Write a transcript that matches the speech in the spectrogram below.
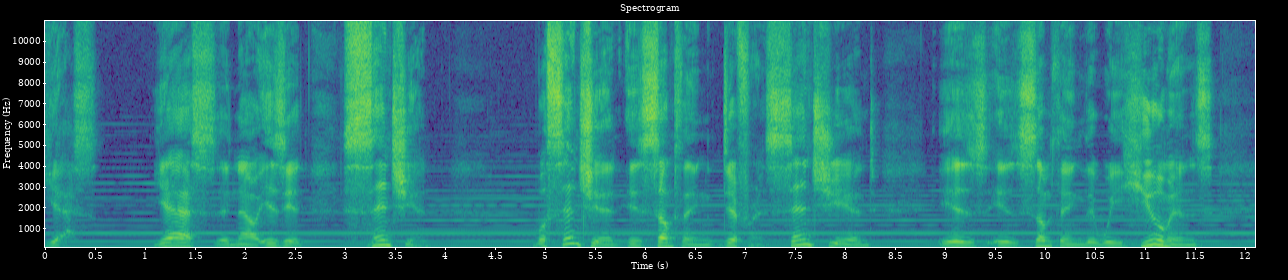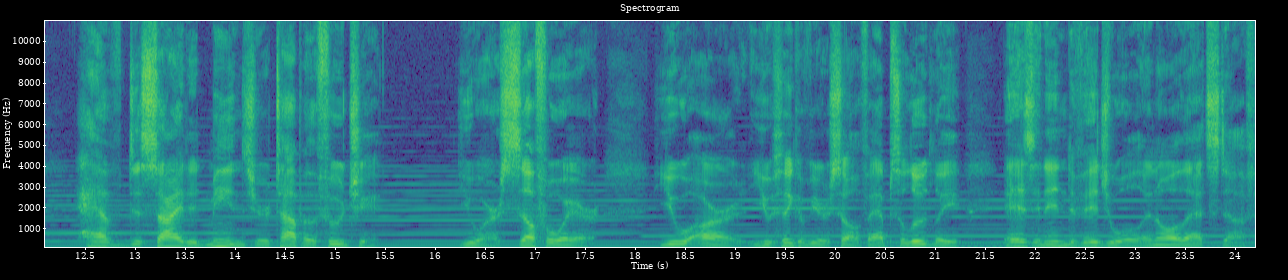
yes. Yes. And now is it sentient? Well, sentient is something different. Sentient is is something that we humans have decided means you're top of the food chain. You are self-aware. You are you think of yourself absolutely as an individual and all that stuff.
